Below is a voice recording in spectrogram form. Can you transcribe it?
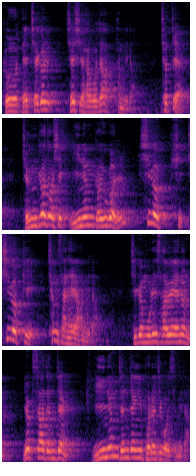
그 대책을 제시하고자 합니다. 첫째, 정교조식 이념 교육을 시급히, 시급히 청산해야 합니다. 지금 우리 사회에는 역사 전쟁, 이념 전쟁이 벌어지고 있습니다.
